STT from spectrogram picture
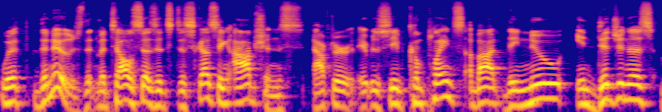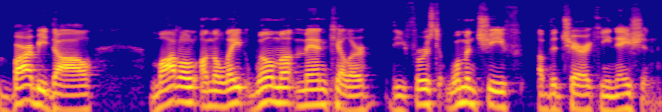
with the news that Mattel says it's discussing options after it received complaints about the new indigenous Barbie doll modeled on the late Wilma Mankiller, the first woman chief of the Cherokee Nation.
